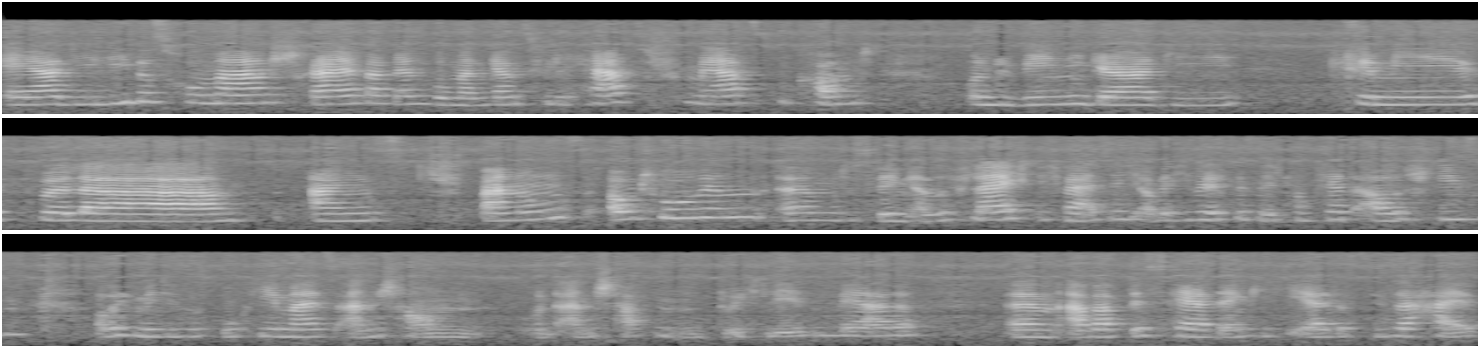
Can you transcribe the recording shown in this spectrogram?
eher die Liebesromanschreiberin, wo man ganz viel Herzschmerz bekommt und weniger die Krimi, Thriller, Angst, Spannungsautorin. Deswegen, also vielleicht, ich weiß nicht, aber ich will es jetzt nicht komplett ausschließen, ob ich mir dieses Buch jemals anschauen und anschaffen und durchlesen werde. Ähm, aber bisher denke ich eher, dass dieser Hype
